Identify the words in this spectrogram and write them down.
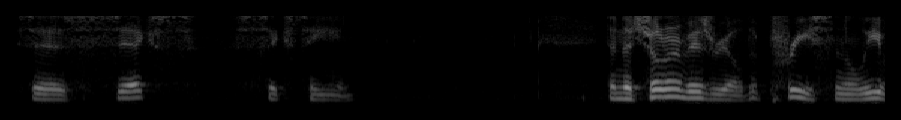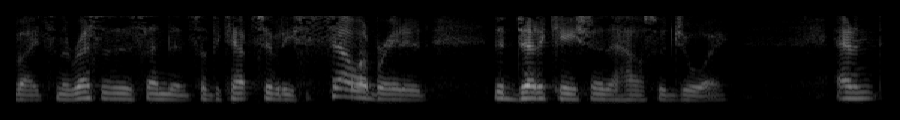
Exodus 6 16. Then the children of Israel, the priests and the Levites, and the rest of the descendants of the captivity celebrated the dedication of the house with joy. And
